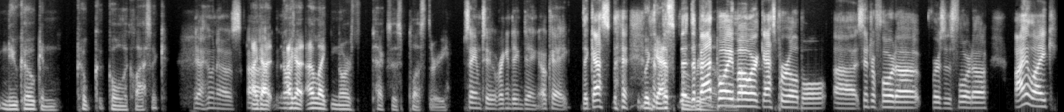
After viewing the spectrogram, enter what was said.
New Coke and Coca Cola Classic? yeah, who knows? I Uh, got North, I got I like North Texas plus three. same too. Ring a ding ding. Okay, the gas. The, gas the, the bad boy mower Gasparilla Bowl. Uh, Central Florida versus Florida. I like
